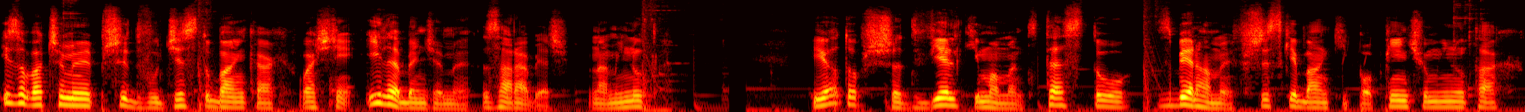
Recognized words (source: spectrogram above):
i zobaczymy przy 20 bańkach właśnie ile będziemy zarabiać na minutę. I oto przyszedł wielki moment testu. Zbieramy wszystkie banki po 5 minutach.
